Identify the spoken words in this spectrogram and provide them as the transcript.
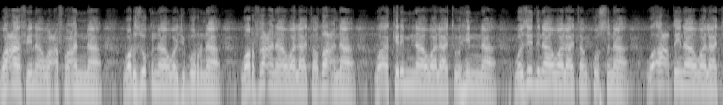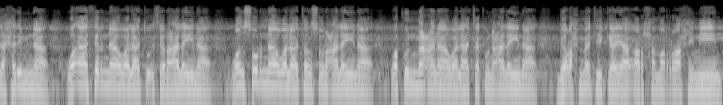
وعافنا واعف عنا وارزقنا واجبرنا وارفعنا ولا تضعنا وأكرمنا ولا تهنا وزدنا ولا تنقصنا وأعطنا ولا تحرمنا وآثرنا ولا تؤثر علينا وانصرنا ولا تنصر علينا وكن معنا ولا تكن علينا. برحمتك يا أرحم الراحمين.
